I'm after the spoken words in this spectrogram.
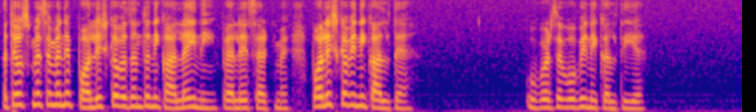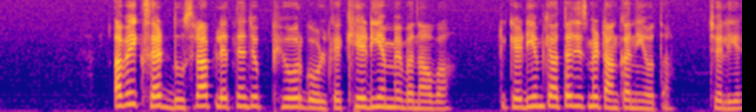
اچھا اس میں سے میں نے پالش کا وزن تو نکالا ہی نہیں پہلے سیٹ میں۔ پالش کا بھی نکالتے ہیں۔ اوپر سے وہ بھی نکلتی ہے۔ اب ایک سیٹ دوسرا آپ لیتے ہیں جو پیور گولڈ کا کھیڈیم میں بنا ہوا۔ کھیڈیم کیا ہوتا ہے جس میں ٹانکا نہیں ہوتا؟ چلیے۔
